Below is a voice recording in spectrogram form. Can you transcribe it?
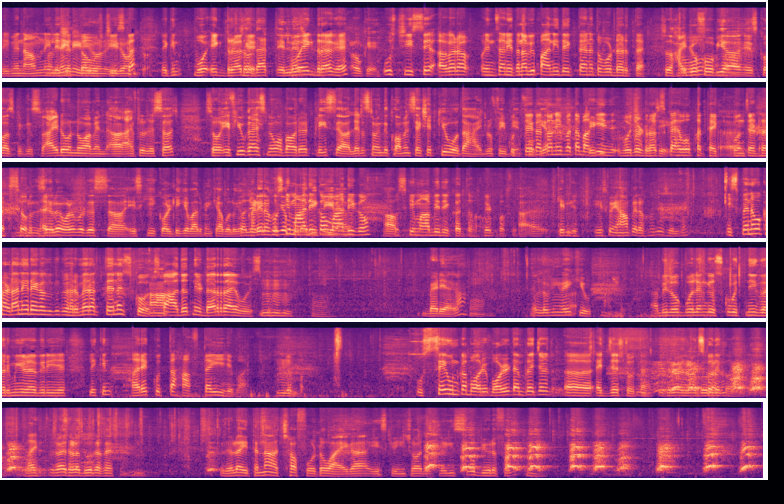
मैं नाम नहीं ले सकता उस चीज़ का लेकिन वो एक ड्रग है। वो एक ड्रग है। उस चीज़ से अगर इंसान इतना भी पानी देखता है ना तो वो डरता है। So hydrophobia is cause because I don't know I mean I have to research so if you guys know about it please let us know in the comment section क्यों होता है हाइड्रोफोबिया कुत्ते का तो नहीं पता बाकी वो जो ड्रग्स का है वो पता है कौन से ड्रग्स से होता है। चलो व्हाट अबाउट दिस इसकी क्वालिटी के बारे में क्या बोलोगे? खड़े रखोगे उसकी मादी को मादी को उसकी माँ भी दिक्कत हो। गेट परफेक्ट इसको यहाँ पे रखोगे सुन भाई इस पे ना वो खड़ा नहीं रहेगा क्योंकि घर में रखते हैं ना इसको हाँ। इसको आदत नहीं डर रहा है वो इसको। बैठ जाएगा हम्म। लुकिंग वेरी क्यूट अभी लोग बोलेंगे उसको इतनी गर्मी लग रही है। लेकिन हर एक कुत्ता हाफता ही है बाहर। हम्म। जब उससे उनका बॉडी बॉडी टेम्परेचर एडजस्ट होता है। इसको देखो। भाई। थोड़ा दूर रखा है तो इतना अच्छा फ़ोटो आएगा ये screenshot is looking so beautiful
